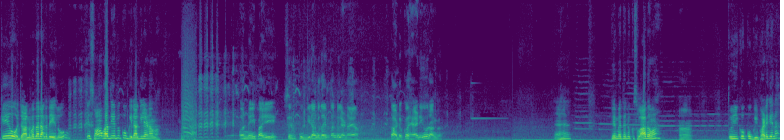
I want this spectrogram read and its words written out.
ਕਿ ਉਹ ਜਾਨਵਰ ਦਾ ਰੰਗ ਦੇਖ ਲਓ। ਇਹ ਸੌਂ ਖਾਦੀ ਵੀ ਘੁੱਗੀ ਰੰਗ ਹੀ ਲੈਣਾ ਵਾ। ਉਹ ਨਹੀਂ ਭਾਜੀ ਸਿਰਫ ਘੁੱਗੀ ਰੰਗ ਦਾ ਹੀ ਪਤੰਗ ਲੈਣਾ ਆ। ਤੁਹਾਡੇ ਕੋਲ ਹੈ ਨਹੀਂ ਉਹ ਰੰਗ। ਐਹ ਫਿਰ ਮੈਂ ਤੈਨੂੰ ਇੱਕ ਸਲਾਹ ਦਵਾਂ। ਹਾਂ। ਤੁਸੀਂ ਕੋ ਘੁੱਗੀ ਫੜ ਕੇ ਨਾ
